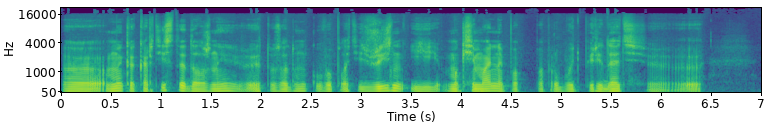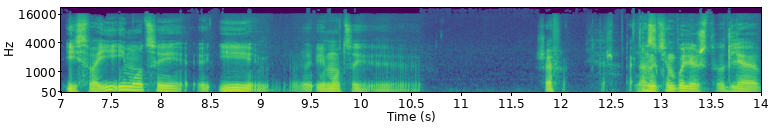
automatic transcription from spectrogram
мы как артисты должны эту задумку воплотить в жизнь и максимально попробовать передать э, и свои эмоции, и эмоции э, шефа. Так. Ну, тем более, что для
